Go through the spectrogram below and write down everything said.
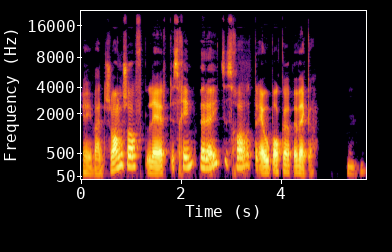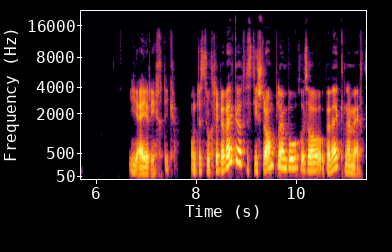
äh, während der Schwangerschaft lernt das Kind bereits, es kann den Ellbogen bewegen. Mhm. in eine Richtung. Und das tut ein bisschen bewegen, dass die Strampeln im Bauch und so und bewegt, dann merkt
